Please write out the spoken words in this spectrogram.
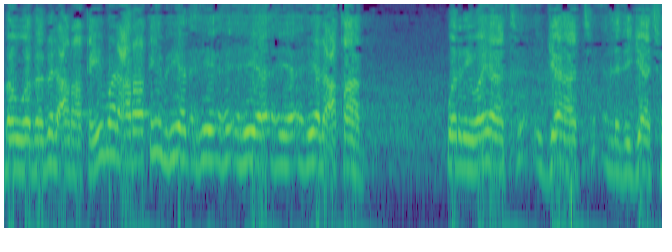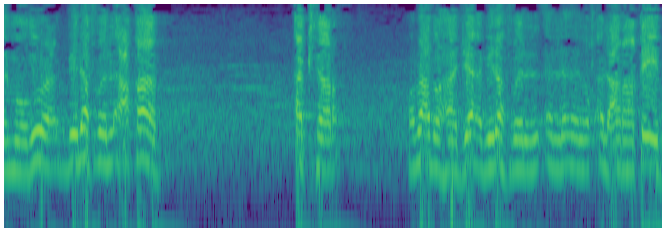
بوب بالعراقيب والعراقيب هي هي هي هي, هي الأعقاب. والروايات جاءت الذي جاءت في الموضوع بلفظ الأعقاب أكثر وبعضها جاء بلفظ العراقيب.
